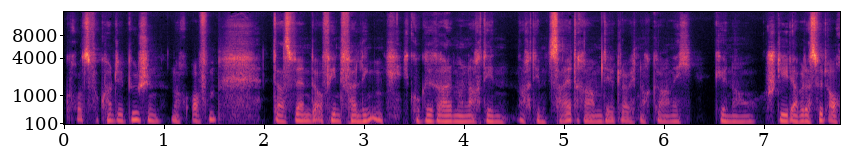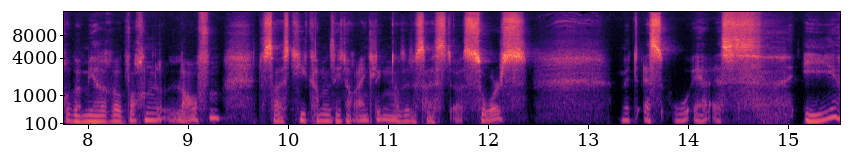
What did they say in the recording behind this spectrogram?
Calls for Contribution noch offen. Das werden wir auf jeden Fall linken. Ich gucke gerade mal nach, den, nach dem Zeitrahmen, der glaube ich noch gar nicht genau steht. Aber das wird auch über mehrere Wochen laufen. Das heißt, hier kann man sich noch einklicken. Also das heißt uh, Source mit S-O-R-S-E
